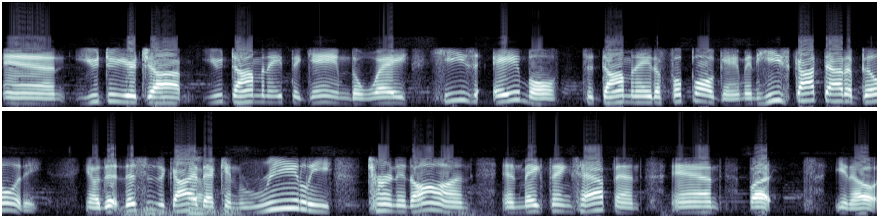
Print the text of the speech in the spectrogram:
and you do your job, you dominate the game the way he's able to dominate a football game, and he's got that ability. You know, th- this is a guy yeah. that can really turn it on and make things happen. And but you know,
